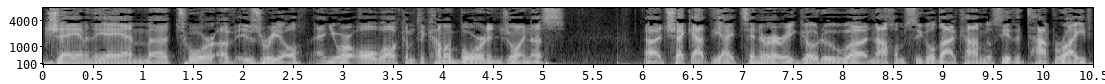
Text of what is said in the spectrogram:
JM in the AM uh, tour of Israel, and you are all welcome to come aboard and join us. Uh, check out the itinerary. Go to uh, NachumSegal.com. You'll see at the top right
